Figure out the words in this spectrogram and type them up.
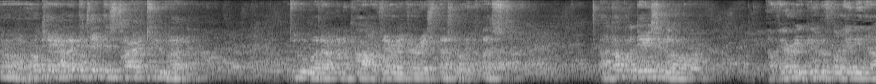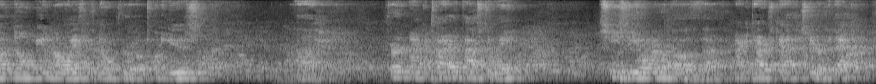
Oh, okay, I'd like to take this time to uh, do what I'm going to call a very, very special request. A couple of days ago, a very beautiful lady that I've known, me and my wife have known for about 20 years, uh, Fern McIntyre passed away. She's the owner of uh, McIntyre's Cabins here in Baddeck.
